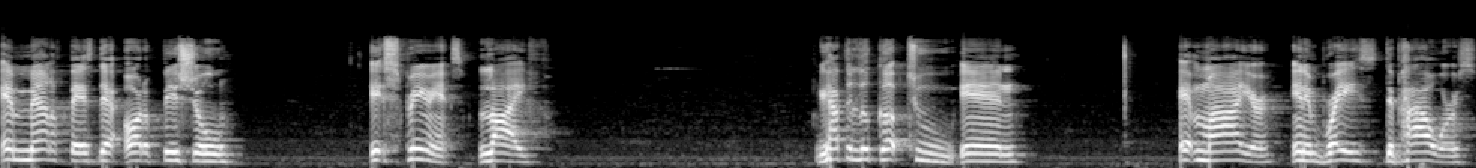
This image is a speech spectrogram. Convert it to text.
and manifest that artificial experience, life. You have to look up to and admire and embrace the powers,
